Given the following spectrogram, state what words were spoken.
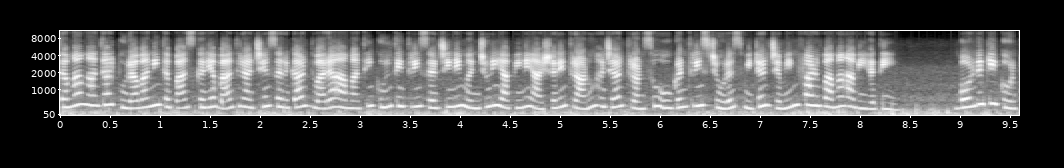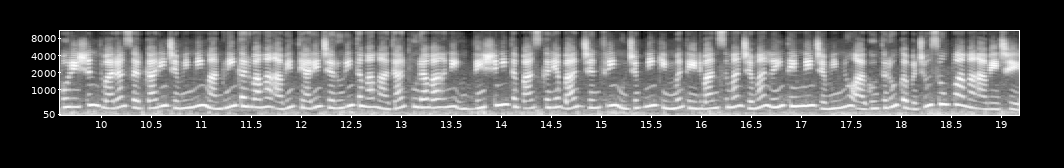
તમામ આધાર પુરાવાની તપાસ કર્યા બાદ રાજ્ય સરકાર દ્વારા આમાંથી કુલ તેત્રીસ અરજીને મંજૂરી આપીને આશરે ત્રાણું હજાર ત્રણસો ઓગણત્રીસ ચોરસ મીટર જમીન ફાળવવામાં આવી હતી. બોર્ડ કે કોર્પોરેશન દ્વારા સરકારી જમીનની માંગણી કરવામાં આવે ત્યારે જરૂરી તમામ આધાર પુરાવા અને ઉદ્દેશ્યની તપાસ કર્યા બાદ જંત્રી મુજબની કિંમત એડવાન્સમાં જમા લઈ તેમને જમીનનો આગોતરો કબજો સોંપવામાં આવે છે.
